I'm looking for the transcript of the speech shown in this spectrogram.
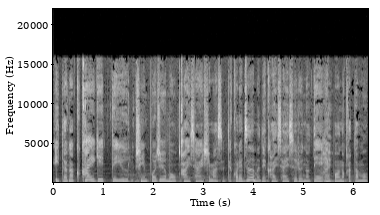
理多学会議っていうシンポジウムを開催します。で、これ、ズームで開催するので、はい遠方の方も、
